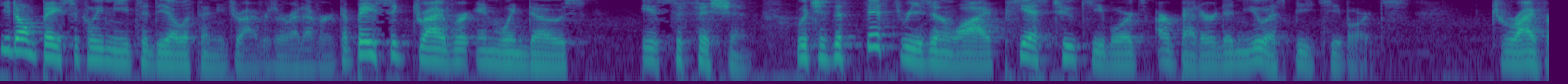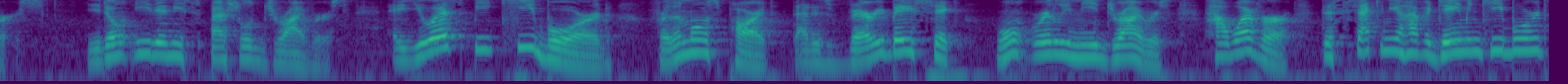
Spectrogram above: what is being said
you don't basically need to deal with any drivers or whatever. The basic driver in Windows is sufficient, which is the fifth reason why PS2 keyboards are better than USB keyboards. Drivers. You don't need any special drivers. A USB keyboard, for the most part, that is very basic, won't really need drivers. However, the second you have a gaming keyboard,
